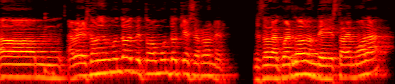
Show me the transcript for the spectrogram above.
Um, a ver, estamos en un mundo donde todo el mundo quiere ser runner. ¿Está de acuerdo? Donde está de moda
